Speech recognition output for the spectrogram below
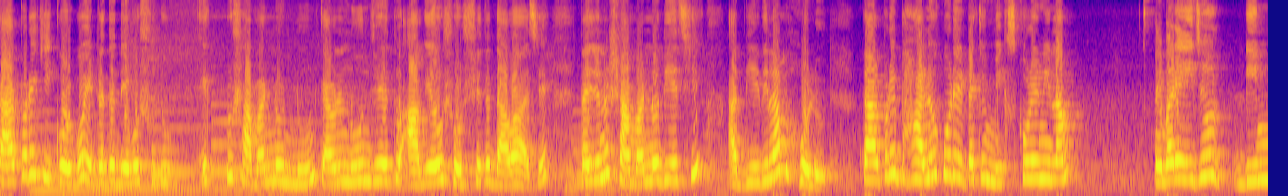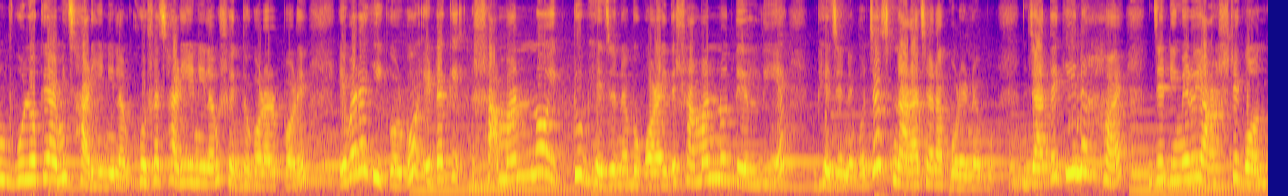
তারপরে কি করব, এটাতে দেবো শুধু একটু সামান্য নুন, কেননা নুন যেহেতু আগেও সর্ষেতে দেওয়া আছে, তাই জন্য সামান্য দিয়েছি আর দিয়ে দিলাম হলুদ। তারপরে ভালো করে এটাকে মিক্স করে নিলাম। এবারে এই যে ডিমগুলোকে আমি ছাড়িয়ে নিলাম, খোসা ছাড়িয়ে নিলাম সেদ্ধ করার পরে, এবারে কি করব, এটাকে সামান্য একটু ভেজে নেব কড়াইতে, সামান্য তেল দিয়ে ভেজে নেব জাস্ট নাড়াচাড়া করে নেব। যাতে কি না হয়, যে ডিমের ওই আঁশটে গন্ধ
